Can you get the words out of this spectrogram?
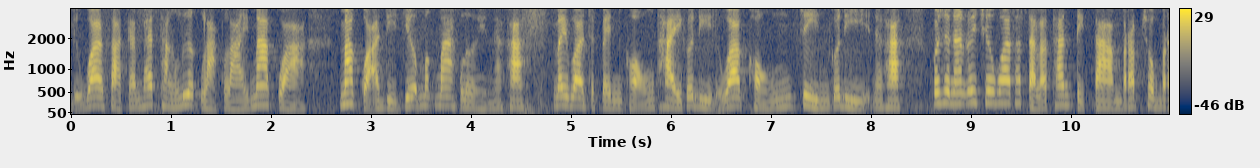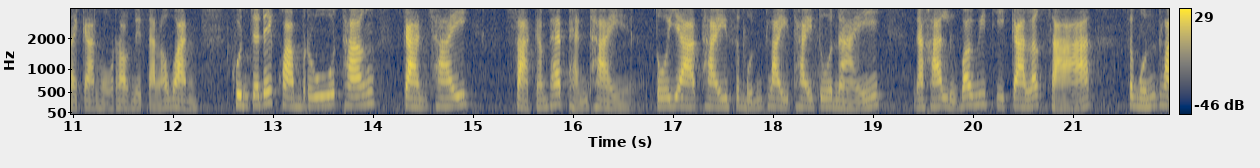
หรือว่าศาสตร์การแพทย์ทางเลือกหลากหลายมากกว่ามากกว่าอดีตเยอะมากๆเลยนะคะ ไม่ว่าจะเป็นของไทยก็ดีหรือว่าของจีนก็ดีนะคะ เพราะฉะนั้นเอ้ยเชื่อว่าถ้าแต่ละท่านติดตามรับชมรายการของเราในแต่ละวัน คุณจะได้ความรู้ทั้งการใช้ศาสตร์การแพทย์แผนไทย ตัวยาไทย สมุนไพรไทยตัวไหนนะคะ หรือว่าวิธีการรักษา สมุนไพร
